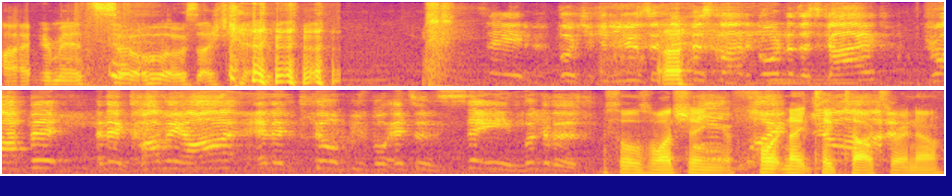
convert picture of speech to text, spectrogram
Iron Man solos, I guess. say, look, you can use it Uh. this guy to go into the sky, drop it, and then Kamehameha, and then kill people. It's insane. Look at this. So I was watching Oh Fortnite TikToks right now.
